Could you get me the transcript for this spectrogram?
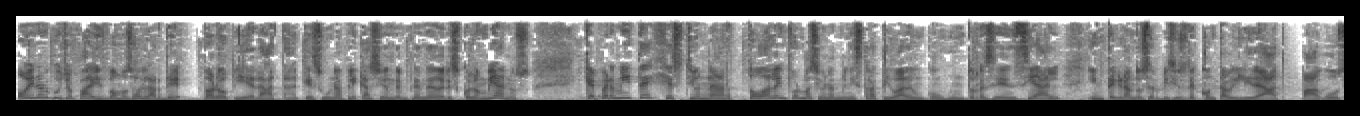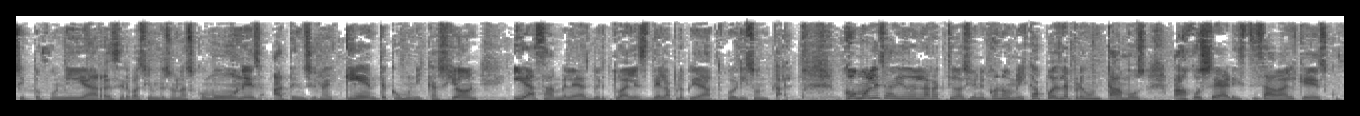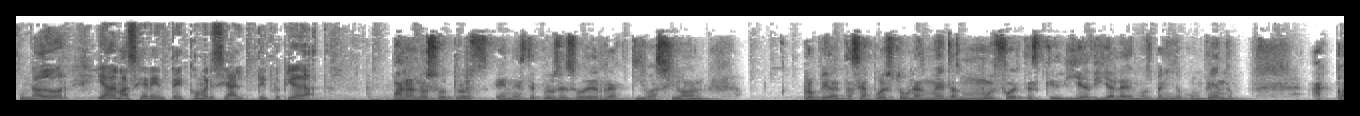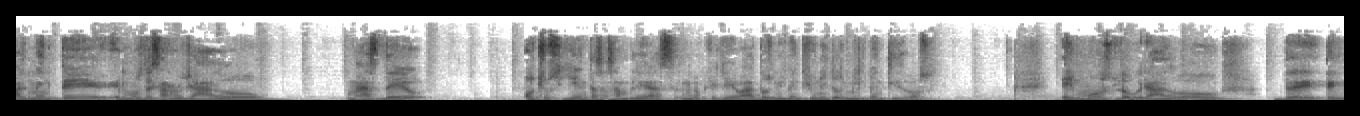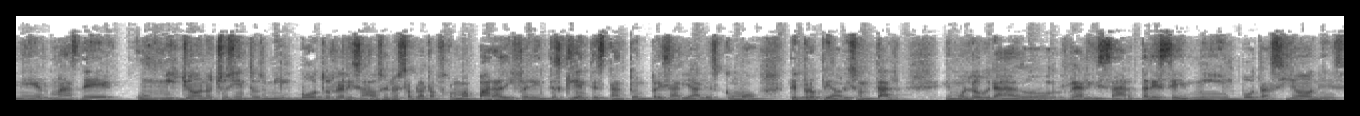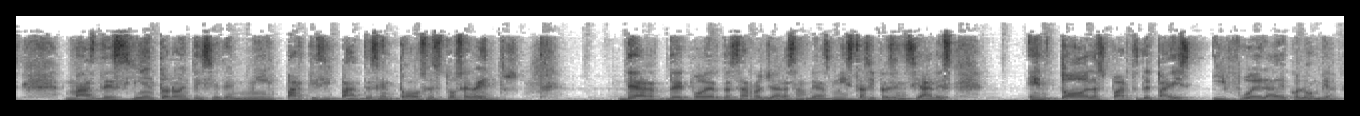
Hoy en Orgullo País vamos a hablar de Propiedata, que es una aplicación de emprendedores colombianos que permite gestionar toda la información administrativa de un conjunto residencial, integrando servicios de contabilidad, pago, citofonía, reservación de zonas comunes, atención al cliente, comunicación y asambleas virtuales de la propiedad horizontal. ¿Cómo les ha ido en la reactivación económica? Pues le preguntamos a José Aristizábal, que es cofundador y además gerente comercial de Propiedata. Para nosotros, en este proceso de reactivación, Propiedata se ha puesto unas metas muy fuertes que día a día la hemos venido cumpliendo. Actualmente hemos desarrollado más de 800 asambleas en lo que lleva 2021 y 2022. Hemos logrado de tener más de 1.800.000 votos realizados en nuestra plataforma para diferentes clientes, tanto empresariales como de propiedad horizontal. Hemos logrado realizar 13.000 votaciones, más de 197.000 participantes en todos estos eventos. De, de poder desarrollar asambleas mixtas y presenciales en todas las partes del país y fuera de Colombia.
